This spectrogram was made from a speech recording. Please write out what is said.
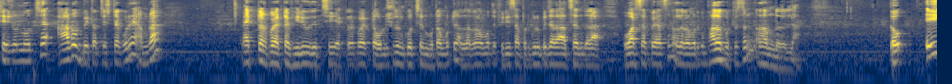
সেই জন্য হচ্ছে আরও বেটার চেষ্টা করে আমরা একটার পর একটা ভিডিও দিচ্ছি, একটার পর একটা অনুশীলন করছেন মোটামুটি। আল্লাহ রহমতে ফ্রি সাপোর্ট গ্রুপে যারা আছেন, যারা হোয়াটসঅ্যাপে আছেন আল্লাহ রহমতে খুব ভালো করতেছেন, আলহামদুলিল্লাহ। তো এই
